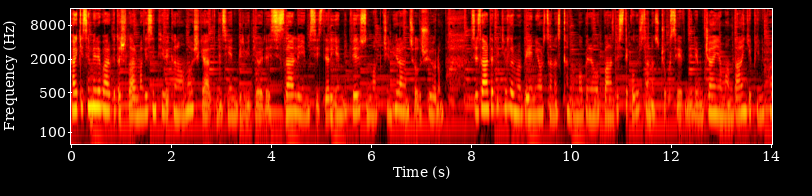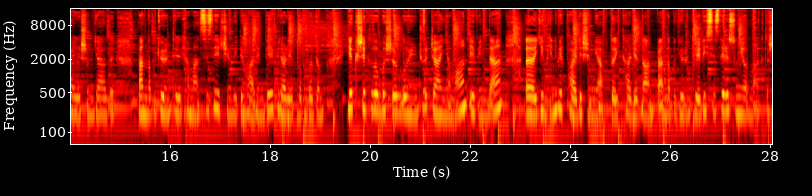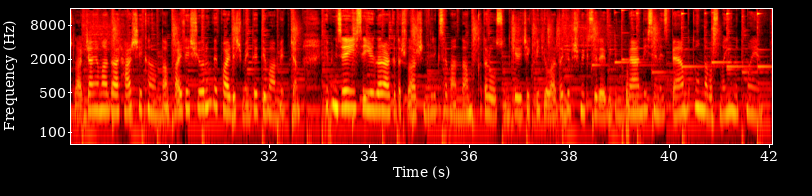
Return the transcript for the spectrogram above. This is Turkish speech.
Herkese merhaba arkadaşlar. Magazin TV kanalına hoş geldiniz. Yeni bir video ile sizlerleyim. Sizlere yenilikleri sunmak için her an çalışıyorum. Sizler de videolarımı beğeniyorsanız kanalıma abone olup bana destek olursanız çok sevinirim. Can Yaman'dan yepyeni paylaşım geldi. Ben de bu görüntüleri hemen sizler için video halinde bir araya topladım. Yakışıklı ve başarılı oyuncu Can Yaman evinden e, yepyeni bir paylaşım yaptı İtalya'dan. Ben de bu görüntüleri sizlere sunuyorum arkadaşlar. Can Yaman'a dair her şeyi kanalımdan paylaşıyorum ve paylaşmaya da devam edeceğim. Hepinize iyi seyirler arkadaşlar. Şimdilik ise benden bu kadar olsun. Gelecek videolarda görüşmek üzere. Videomu beğendiyseniz beğen butonuna basmayı unutmayın.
